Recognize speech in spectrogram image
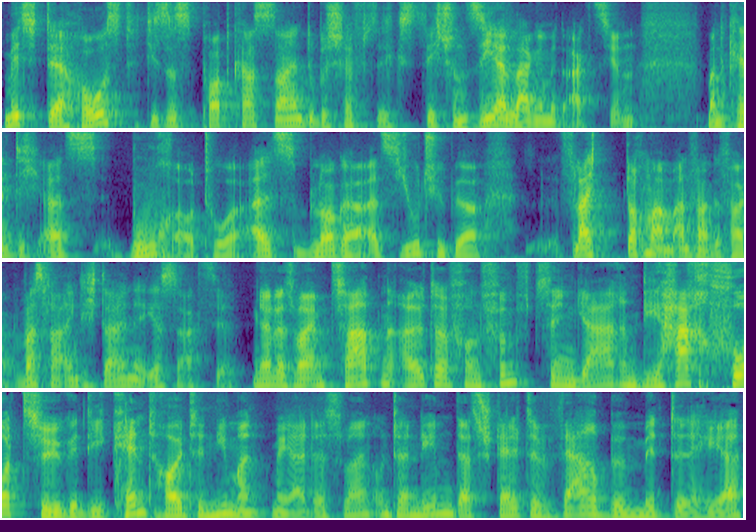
mit der Host dieses Podcasts sein. Du beschäftigst dich schon sehr lange mit Aktien. Man kennt dich als Buchautor, als Blogger, als YouTuber vielleicht doch mal am Anfang gefragt, was war eigentlich deine erste Aktie? Ja, das war im zarten Alter von 15 Jahren die Hach-Vorzüge. Die kennt heute niemand mehr. Das war ein Unternehmen, das stellte Werbemittel her.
